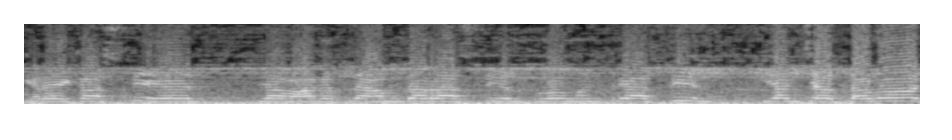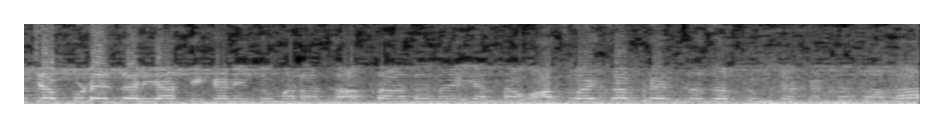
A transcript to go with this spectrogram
गिरायक असतील या भागातले आमदार असतील गृहमंत्री असतील यांच्या दबावाच्या पुढे जर या ठिकाणी तुम्हाला जाता आलं नाही यांना वाचवायचा प्रयत्न जर तुमच्याकडनं झाला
